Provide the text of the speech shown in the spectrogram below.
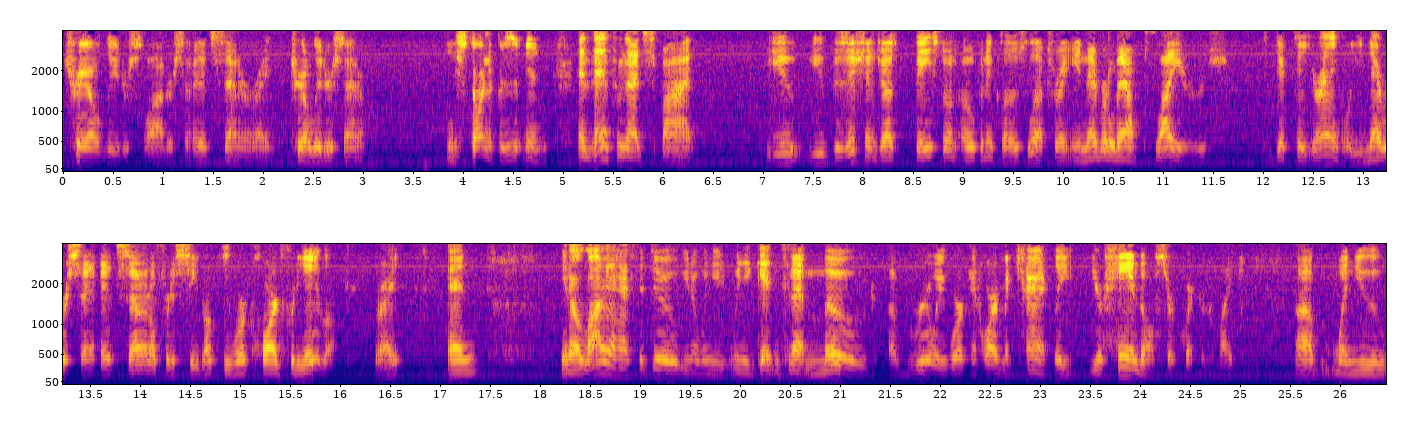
trail leader slot or it's center, right? Trail leader center. You start in a position, and then from that spot, you you position just based on open and closed looks, right? You never allow players to dictate your angle. You never say settle for the C look. You work hard for the A look, right? And you know a lot of that has to do, you know, when you when you get into that mode of really working hard mechanically, your handoffs are quicker. Like uh, when you,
